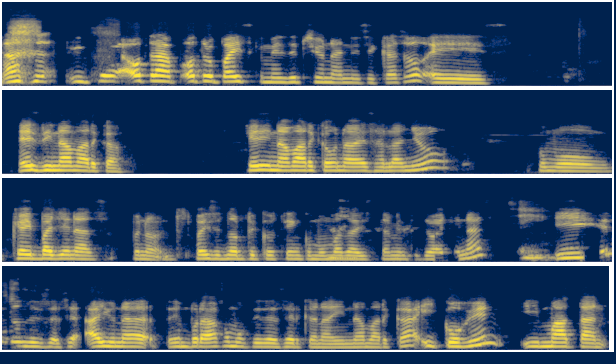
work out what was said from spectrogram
Ajá, Y que otra, otro país que me decepciona en ese caso es, es Dinamarca. Que Dinamarca una vez al año, como que hay ballenas, bueno, los países nórdicos tienen como más avistamientos de ballenas. Sí. Y entonces hay una temporada como que se acercan a Dinamarca y cogen y matan,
